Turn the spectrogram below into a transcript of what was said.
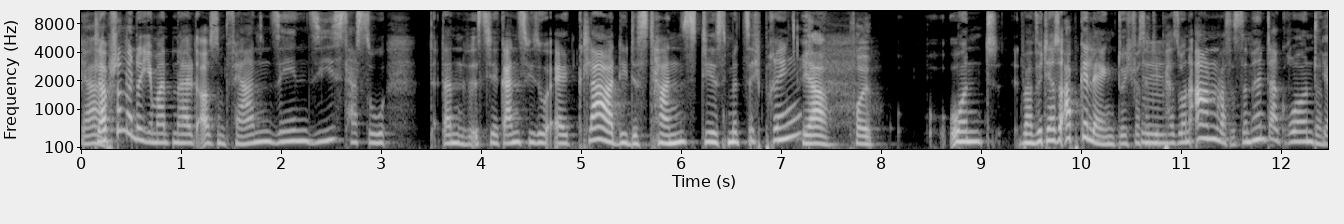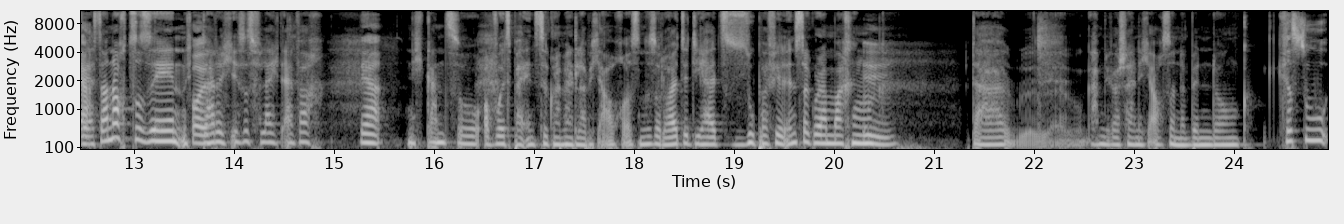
Ja. ich glaube schon, wenn du jemanden halt aus dem Fernsehen siehst, hast du dann ist dir ganz visuell klar die Distanz, die es mit sich bringt. Ja, voll. Und man wird ja so abgelenkt durch, was hat die Person an, was ist im Hintergrund und Mhm. Ja. wer ist da noch zu sehen. Und Voll. dadurch ist es vielleicht einfach Ja. nicht ganz so, obwohl es bei Instagram ja, glaube ich, auch ist. Ne? So Leute, die halt super viel Instagram machen, Mhm. da äh, haben die wahrscheinlich auch so eine Bindung. Kriegst du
